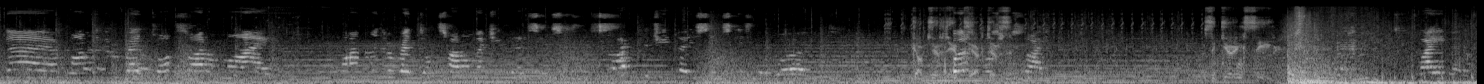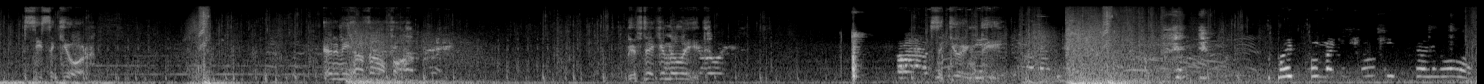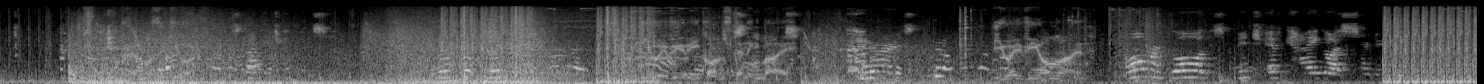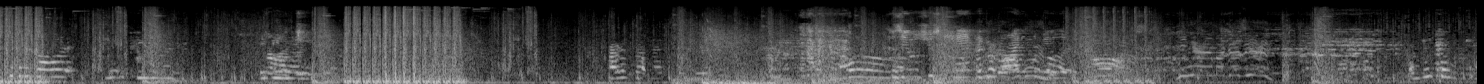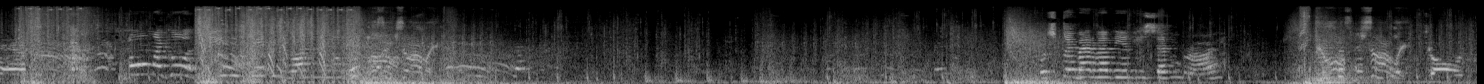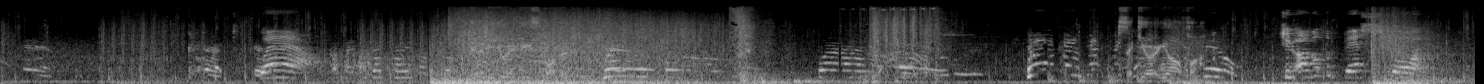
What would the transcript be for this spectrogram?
Yeah, I finally got a red dot sight on my. Finally got a red dot sight on my G36. The sight of the G36 is the worst. Capture the First objectives. Securing C. way better. C secure. Enemy has Alpha. We've taken the lead. Securing B. My, but my control keeps turning off. Bravo secure. Start the G36. UAV recon standing by. UAV online. Oh my god, this Mitch FK guy's so new. No, he- oh, How does that mess with you? Because he was just camping right in the middle of the cars. I'm just to care. Oh my god, he was camping right in the middle of the cars. Charlie. What's so bad about the MP7, bro? We lost Charlie. God. Man. Wow. I- I- that's how it's- Enemy UAV spotted. Wow. Securing Alpha. Dude, I got the best spot.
